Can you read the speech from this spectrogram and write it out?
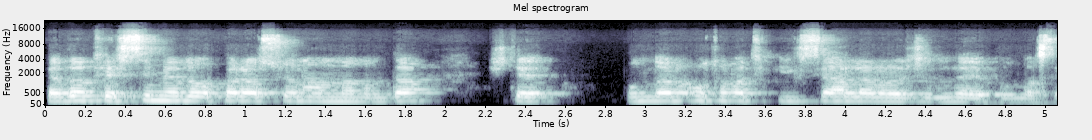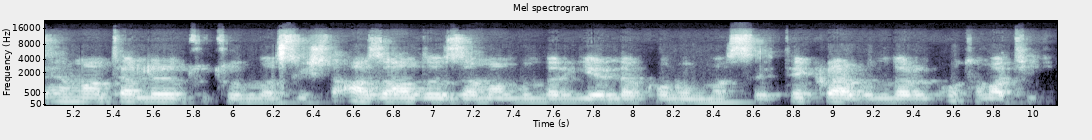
Ya da teslim ya da operasyon anlamında işte bunların otomatik bilgisayarlar aracılığıyla yapılması, envanterlerin tutulması, işte azaldığı zaman bunların yerine konulması, tekrar bunların otomatik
